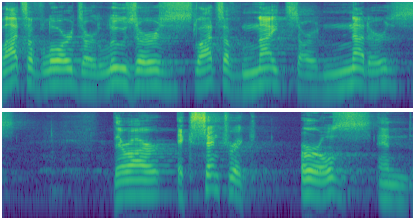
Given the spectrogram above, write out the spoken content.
Lots of lords are losers, lots of knights are nutters. There are eccentric earls and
